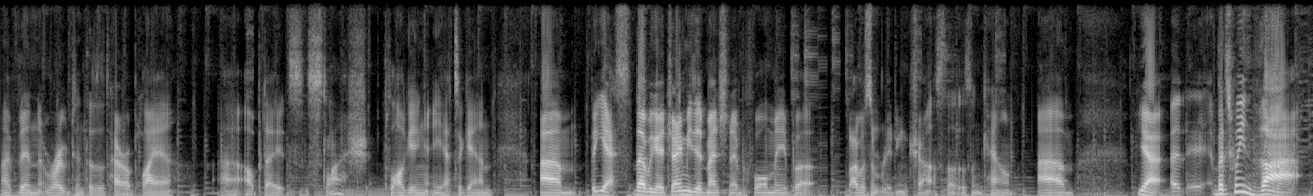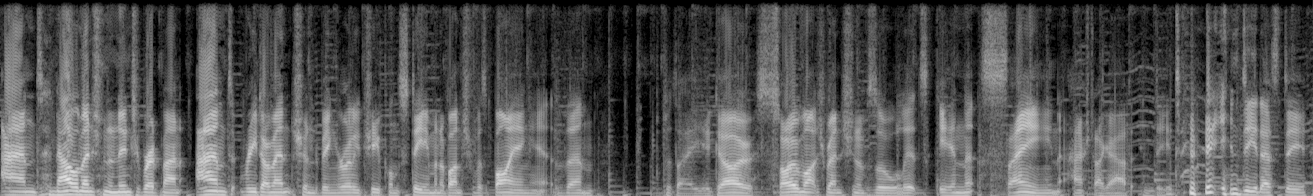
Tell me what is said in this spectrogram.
I've been roped into the Terra player uh, updates slash plugging yet again. Um, but yes, there we go. Jamie did mention it before me, but I wasn't reading chats, so that doesn't count. Um, yeah, uh, between that and now the mention of Ninja Bread Man and Redimensioned being really cheap on Steam and a bunch of us buying it, then there you go. So much mention of Zool, it's insane. Hashtag ad, indeed. indeed, SD.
